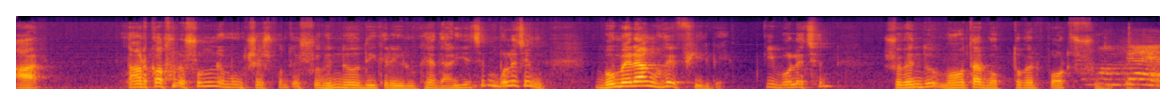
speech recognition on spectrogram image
আর তাঁর কথাটা শুনুন এবং শেষ পর্যন্ত শুভেন্দু অধিকারী রুখে দাঁড়িয়েছেন বলেছেন বুমেরাং হয়ে ফিরবে কি বলেছেন শুভেন্দু মমতার বক্তব্যের পর শুনুন मानते हैं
